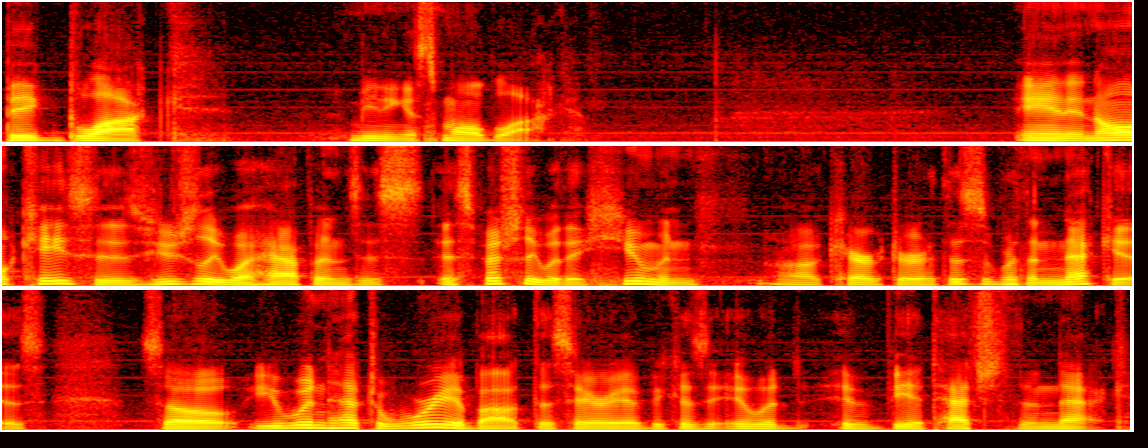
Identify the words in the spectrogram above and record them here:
big block meeting a small block. And in all cases, usually what happens is, especially with a human uh, character, this is where the neck is. So you wouldn't have to worry about this area because it would it would be attached to the neck.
